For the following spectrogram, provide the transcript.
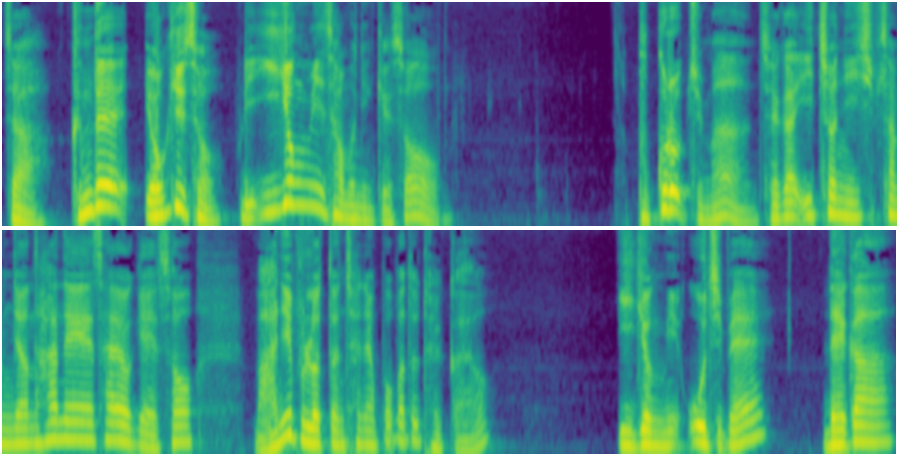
자, 근데 여기서 우리 이경미 사모님께서 부끄럽지만 제가 2023년 한 해 사역에서 많이 불렀던 찬양 뽑아도 될까요? 이경미 오집에 내가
